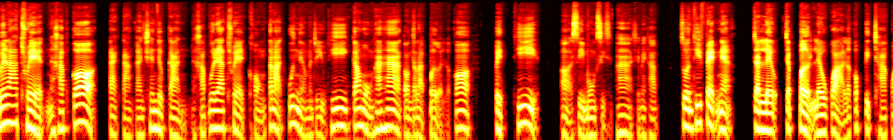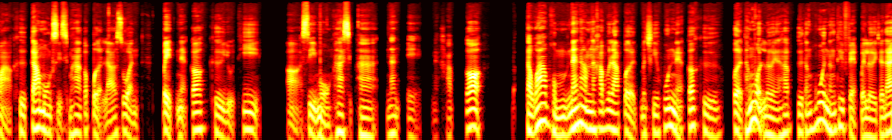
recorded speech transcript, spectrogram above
เวลาเทรดนะครับก็แตกต่างกันเช่นเดียวกันนะครับเวลาเทรดของตลาดหุ้นเนี่ยมันจะอยู่ที่9โมง55 ตอนตลาดเปิด แล้วก็ปิดที่4โมง45 ใช่ไหมครับ ส่วนทีเฟกเนี่ยจะเร็วจะเปิดเร็วกว่า แล้วก็ปิดช้ากว่าคือ9โมง45 ก็เปิดแล้วส่วน ปิดเนี่ยก็คืออยู่ที่4โมง55นั่นเองนะครับ ก็แต่ว่าผมแนะนำนะครับเวลาเปิดบัญชีหุ้นเนี่ยก็คือเปิดทั้งหมดเลยนะครับ คือทั้งหุ้นทั้งทีเฟกไปเลยจะได้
